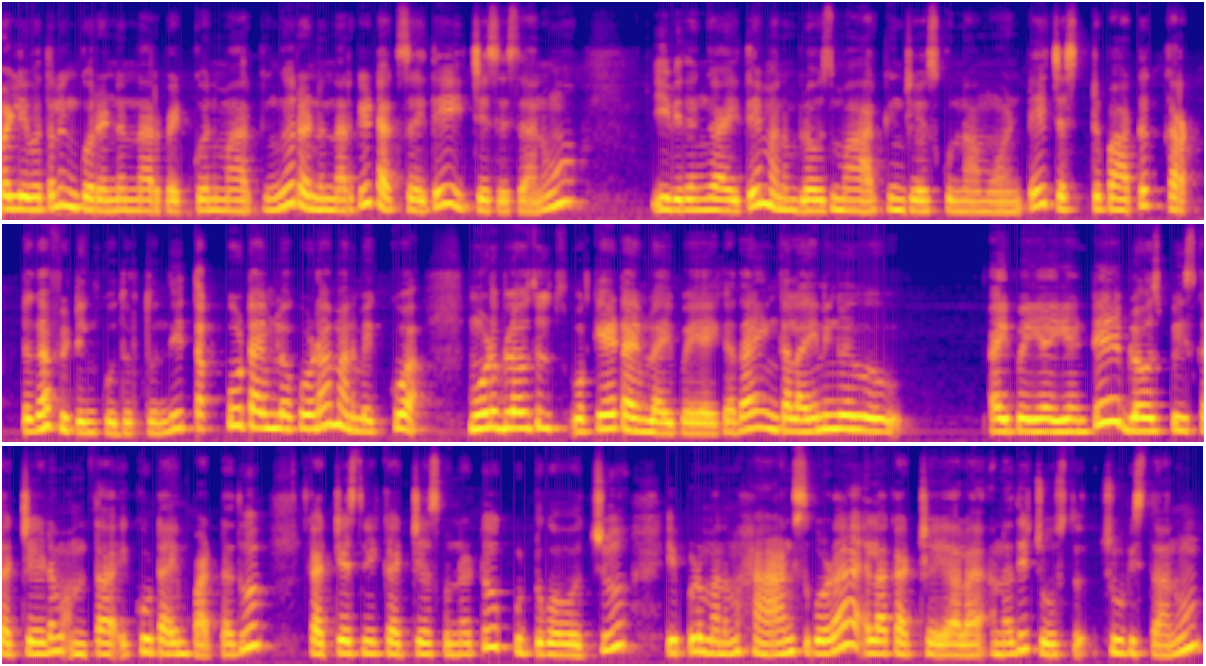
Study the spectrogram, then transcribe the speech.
మళ్ళీ యువతలు ఇంకో రెండున్నర పెట్టుకొని మార్కింగ్ రెండున్నరకి టక్స్ అయితే ఇచ్చేసేసాను. ఈ విధంగా అయితే మనం బ్లౌజ్ మార్కింగ్ చేసుకున్నాము అంటే చెస్ట్ పార్ట్ కరెక్ట్గా ఫిట్టింగ్ కుదురుతుంది. తక్కువ టైంలో కూడా మనం ఎక్కువ మూడు బ్లౌజులు ఒకే టైంలో అయిపోయాయి కదా ఇంకా లైనింగ్ అయిపోయాయి అంటే బ్లౌజ్ పీస్ కట్ చేయడం అంత ఎక్కువ టైం పట్టదు. కట్ చేసి కట్ చేసుకున్నట్టు కుట్టుకోవచ్చు. ఇప్పుడు మనం హ్యాండ్స్ కూడా ఎలా కట్ చేయాలా అన్నది చూస్తూ చూపిస్తాను.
